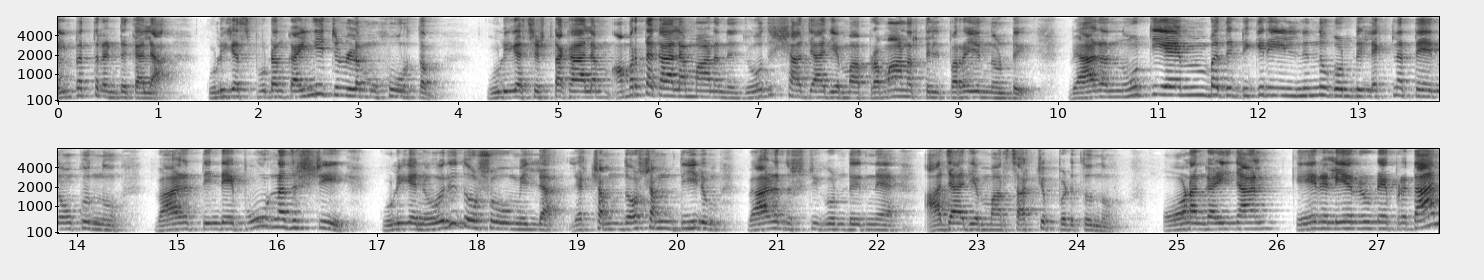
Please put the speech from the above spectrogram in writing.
അമ്പത്തിരണ്ട് കല. ഗുളിക സ്ഫുടം കഴിഞ്ഞിട്ടുള്ള മുഹൂർത്തം. ഗുളിക ശിഷ്ടകാലം അമൃതകാലമാണെന്ന് ജ്യോതിഷാചാര്യന്മാർ പ്രമാണത്തിൽ പറയുന്നുണ്ട്. വ്യാഴം നൂറ്റി എൺപത് ഡിഗ്രിയിൽ നിന്നുകൊണ്ട് ലഗ്നത്തെ നോക്കുന്നു. വ്യാഴത്തിന്റെ പൂർണദൃഷ്ടി ഗുളികന് ഒരു ദോഷവുമില്ല. ലക്ഷം ദോഷം തീരും വ്യാഴദൃഷ്ടി കൊണ്ട് എന്ന് ആചാര്യന്മാർ സാക്ഷ്യപ്പെടുത്തുന്നു. ഓണം കഴിഞ്ഞാൽ കേരളീയരുടെ പ്രധാന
